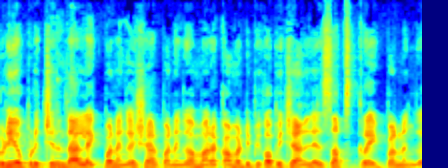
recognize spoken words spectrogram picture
வீடியோ பிடிச்சிருந்தா லைக் பண்ணுங்க ஷேர் பண்ணுங்க. மறக்காம டிபி காபி சேனலை சப்ஸ்கிரைப் பண்ணுங்க.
